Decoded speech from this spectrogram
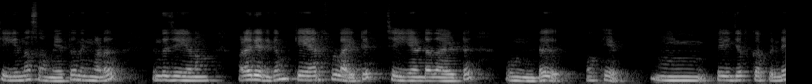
ചെയ്യുന്ന സമയത്ത് നിങ്ങൾ എന്ത് ചെയ്യണം? വളരെയധികം കെയർഫുള്ളായിട്ട് ചെയ്യേണ്ടതായിട്ട് ഉണ്ട്. ഓക്കെ പേജ് ഓഫ് കപ്പിന്റെ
